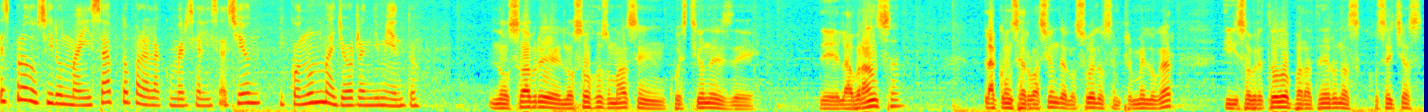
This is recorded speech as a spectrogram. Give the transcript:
es producir un maíz apto para la comercialización y con un mayor rendimiento. Nos abre los ojos más en cuestiones de, de labranza, la conservación de los suelos en primer lugar y sobre todo para tener unas cosechas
